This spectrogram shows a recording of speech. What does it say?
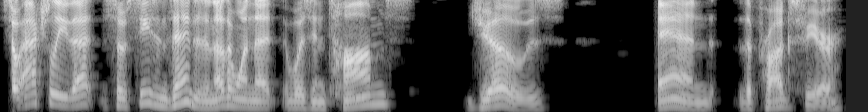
So actually, that so Season's End is another one that was in Tom's, Joe's, and the Prog Sphere.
